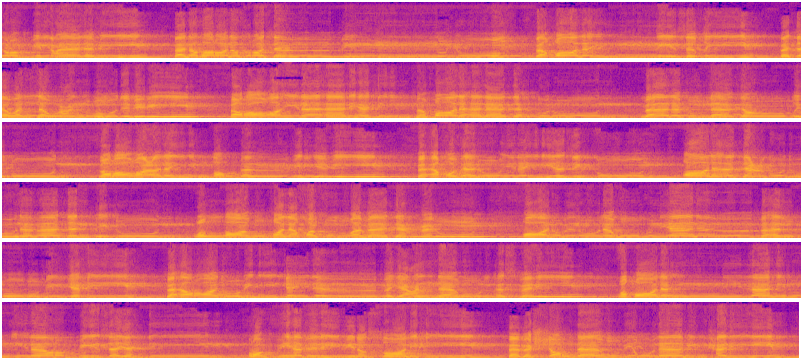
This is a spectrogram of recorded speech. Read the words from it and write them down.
برب العالمين فنظر نظرة في النجوم فقال إني سقيم فتولوا عنه مدبرين فراغ إلى آلهتهم فقال ألا تأكلون ما لكم لا تنطقون فراغ عليهم ضربا باليمين فأقبلوا إليه يزفون قال أتعبدون ما تنحتون والله خلقكم وما تعملون قالوا ابنوا له بنيانا فألقوه في الجحيم فأرادوا به كيدا فجعلناهم الأسفلين وقال إني ذاهب إلى ربي سيهدين رب هب لي من الصالحين فبشرناه بغلام حليم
